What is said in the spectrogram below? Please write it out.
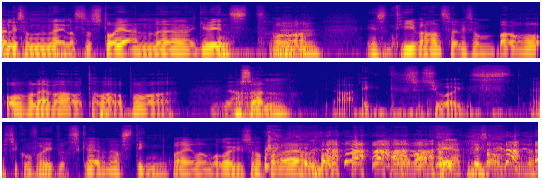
er liksom den eneste som står igjen med gevinst. Og mm. insentivet hans er liksom bare å overleve og ta vare på, Ja. på sønnen. Ja, jeg syns jo jeg Jeg vet ikke hvorfor jeg skrevet ned Sting på en eller annen måte. Jeg Han, bare, han, bare, han er bare fet, liksom. Men,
